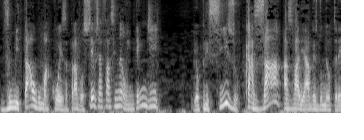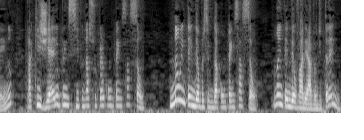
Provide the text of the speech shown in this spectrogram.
vomitar alguma coisa para você, você vai falar assim: não, entendi. Eu preciso casar as variáveis do meu treino para que gere o princípio da supercompensação. Não entendeu o princípio da compensação, não entendeu variável de treino,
